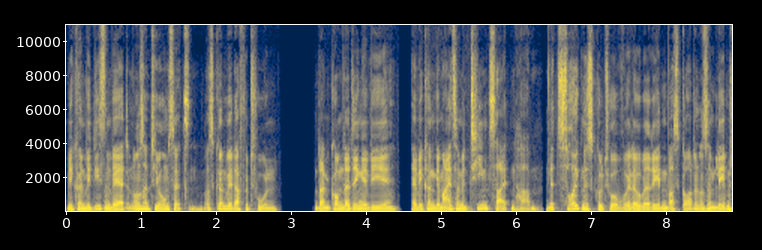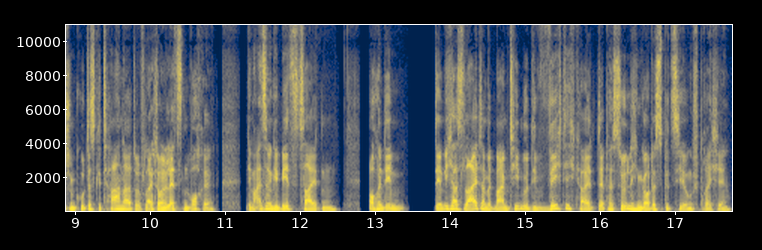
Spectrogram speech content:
Wie können wir diesen Wert in unserem Team umsetzen? Was können wir dafür tun? Und dann kommen da Dinge wie, ja, wir können gemeinsame Teamzeiten haben, eine Zeugniskultur, wo wir darüber reden, was Gott in unserem Leben schon Gutes getan hat oder vielleicht auch in der letzten Woche. Gemeinsame Gebetszeiten, auch in dem, dem ich als Leiter mit meinem Team über die Wichtigkeit der persönlichen Gottesbeziehung spreche.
